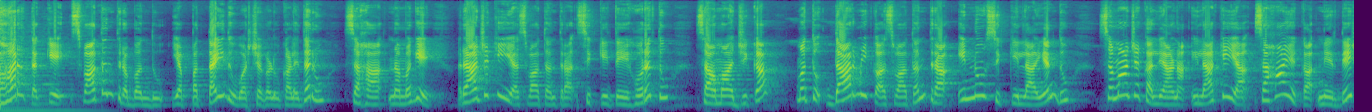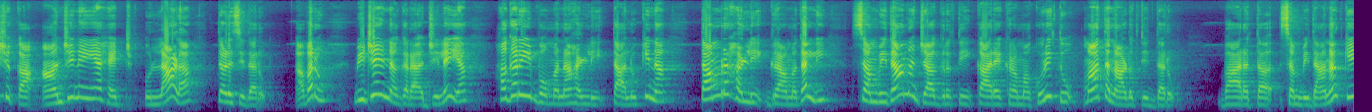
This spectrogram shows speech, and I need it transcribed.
ಭಾರತಕ್ಕೆ ಸ್ವಾತಂತ್ರ್ಯ ಬಂದು ಎಪ್ಪತ್ತೈದು ವರ್ಷಗಳು ಕಳೆದರೂ ಸಹ ನಮಗೆ ರಾಜಕೀಯ ಸ್ವಾತಂತ್ರ್ಯ ಸಿಕ್ಕಿತೇ ಹೊರತು ಸಾಮಾಜಿಕ ಮತ್ತು ಧಾರ್ಮಿಕ ಸ್ವಾತಂತ್ರ್ಯ ಇನ್ನೂ ಸಿಕ್ಕಿಲ್ಲ ಎಂದು ಸಮಾಜ ಕಲ್ಯಾಣ ಇಲಾಖೆಯ ಸಹಾಯಕ ನಿರ್ದೇಶಕ ಆಂಜನೇಯ ಹೆಚ್ ಉಲ್ಲಾಳ ತಿಳಿಸಿದರು. ಅವರು ವಿಜಯನಗರ ಜಿಲ್ಲೆಯ ಹಗರಿಬೊಮ್ಮನಹಳ್ಳಿ ತಾಲೂಕಿನ ತಾಮ್ರಹಳ್ಳಿ ಗ್ರಾಮದಲ್ಲಿ ಸಂವಿಧಾನ ಜಾಗೃತಿ ಕಾರ್ಯಕ್ರಮ ಕುರಿತು ಮಾತನಾಡುತ್ತಿದ್ದರು. ಭಾರತ ಸಂವಿಧಾನಕ್ಕೆ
